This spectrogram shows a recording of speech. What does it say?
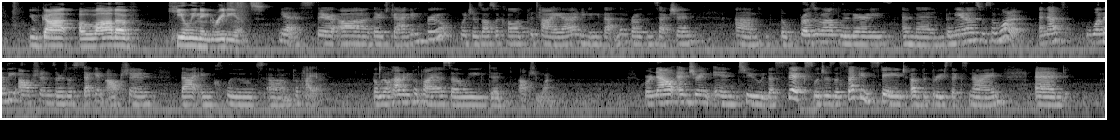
you've got a lot of healing ingredients. Yes, there uh, there's dragon fruit, which is also called pitaya, and you can get that in the frozen section. Um, the frozen wild blueberries, and then bananas with some water, and that's one of the options, there's a second option that includes um, papaya. But we don't have any papaya, so we did option one. We're now entering into the six, which is the second stage of the 369, and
